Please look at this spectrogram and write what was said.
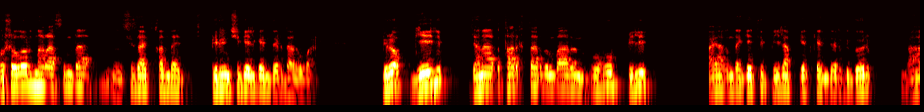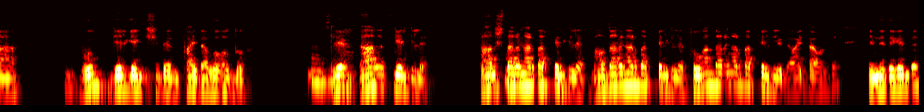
ошолордун арасында сиз айткандай биринчи келгендер дагы бар. Бирок келип жанагы тарыхтардын баарын угуп билип аягында кетип ыйлап кеткендерди көрүп бул келген кишиден пайда болду силер дагы келгиле тааныштарың ардап келгиле балдарың ардап келгиле туугандарың ардап келгиле деп айтабыз да эмне дегенде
